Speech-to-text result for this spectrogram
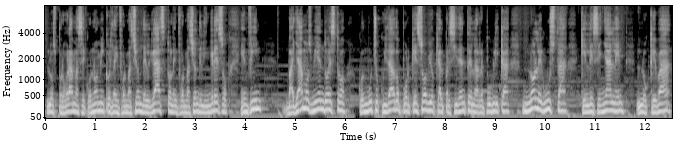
los programas económicos, la información del gasto, la información del ingreso, en fin, vayamos viendo esto con mucho cuidado porque es obvio que al presidente de la República no le gusta que le señalen lo que va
